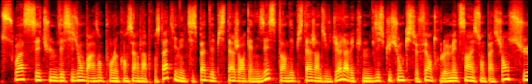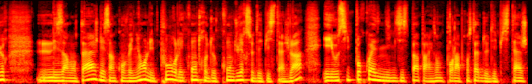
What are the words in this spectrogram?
Soit c'est une décision, par exemple pour le cancer de la prostate, il n'existe pas de dépistage organisé, c'est un dépistage individuel avec une discussion qui se fait entre le médecin et son patient sur les avantages, les inconvénients, les pour, les contre de conduire ce dépistage-là. Et aussi pourquoi il n'existe pas, par exemple, pour la prostate de dépistage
